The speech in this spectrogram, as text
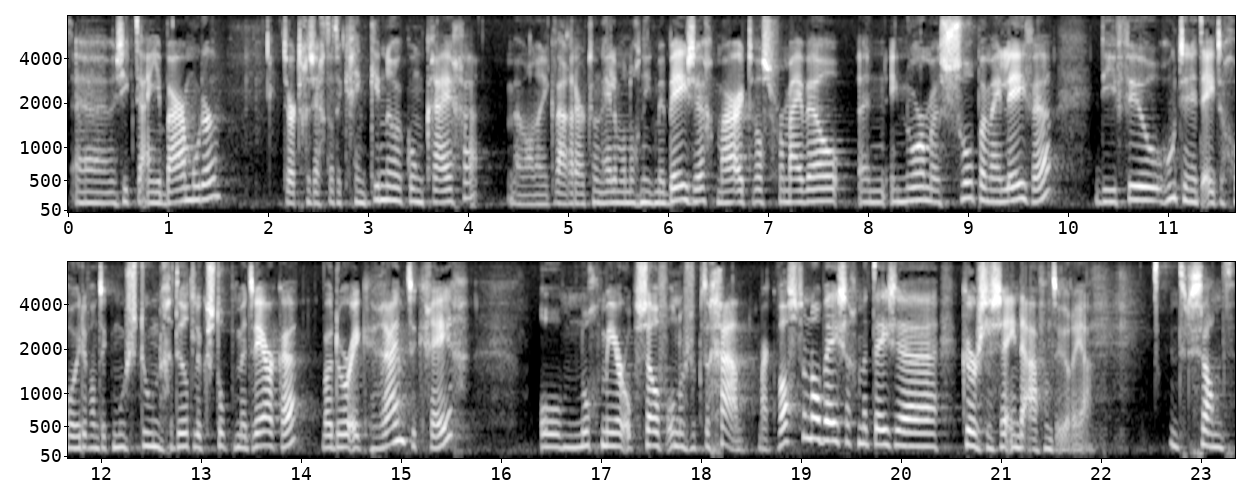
Eh, een ziekte aan je baarmoeder. Het werd gezegd dat ik geen kinderen kon krijgen. mijn man en ik waren daar toen helemaal nog niet mee bezig. Maar het was voor mij wel een enorme slop in mijn leven. Die veel roet in het eten gooide. Want ik moest toen gedeeltelijk stoppen met werken. Waardoor ik ruimte kreeg om nog meer op zelfonderzoek te gaan. Maar ik was toen al bezig met deze cursussen in de avonturen, ja. Interessant.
